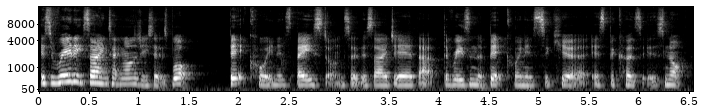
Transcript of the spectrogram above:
It's really exciting technology. So it's what Bitcoin is based on. So this idea that the reason that Bitcoin is secure is because it's not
